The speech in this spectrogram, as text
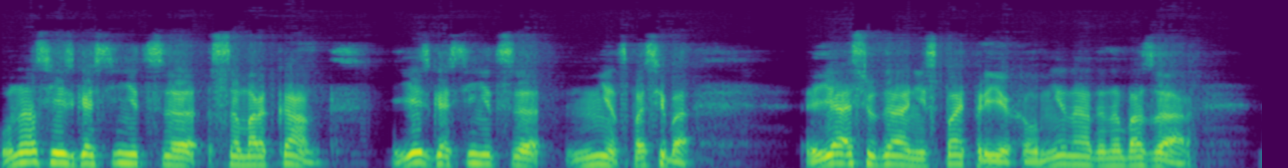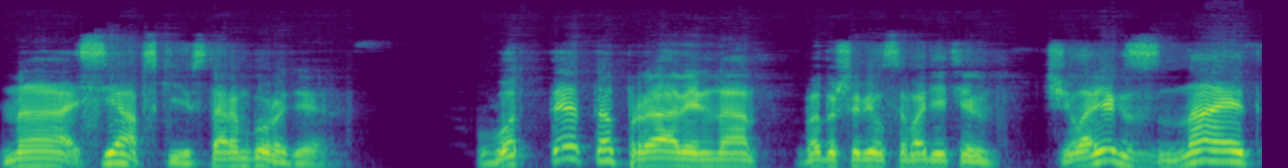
У нас есть гостиница «Самарканд». Есть гостиница... Нет, спасибо. Я сюда не спать приехал, мне надо на базар. На Сиапский, в старом городе. «Вот это правильно!» — воодушевился водитель. «Человек знает,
